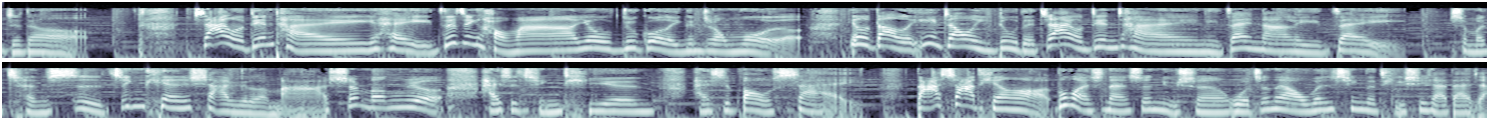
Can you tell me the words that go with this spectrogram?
姐的加油电台。嘿，最近好吗？又度过了一个周末了，又到了一周一度的加油电台。你在哪里？在什么城市？今天下雨了吗？是闷热还是晴天还是暴晒？大夏天啊，不管是男生女生，我真的要温馨的提示一下大家，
